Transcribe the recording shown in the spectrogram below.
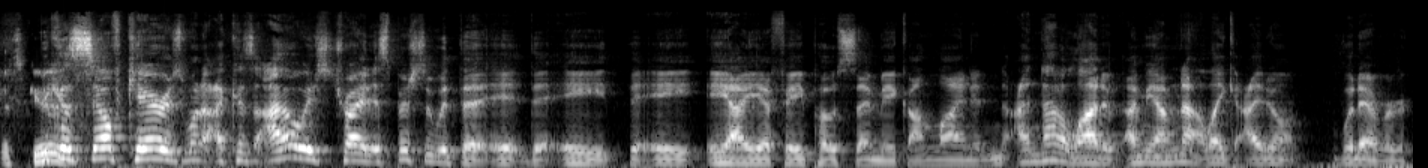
That's good. Because self care is when because I always try to, especially with the eh, the a the a AIFA posts I make online, and I, not a lot of. I mean, I'm not like I don't whatever.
